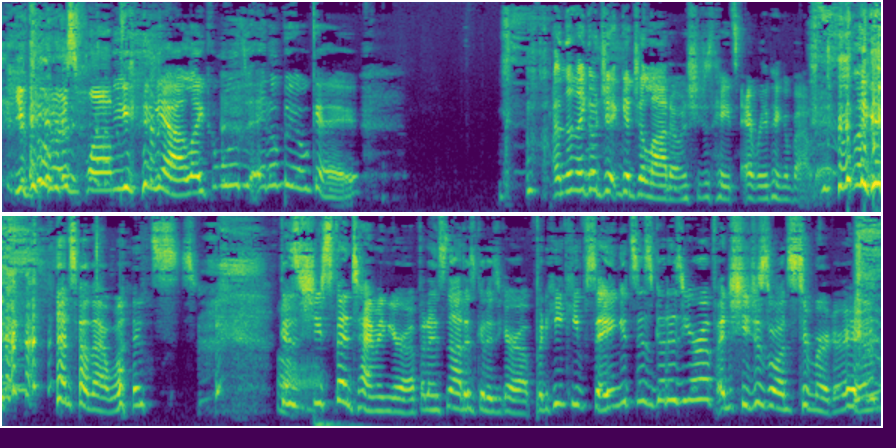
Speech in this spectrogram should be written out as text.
You Glimmerous flop. yeah, like well, it'll be okay. And then they go j- get gelato, and she just hates everything about it. Like that's how that was. Because she spent time in Europe, and it's not as good as Europe. But he keeps saying it's as good as Europe, and she just wants to murder him.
